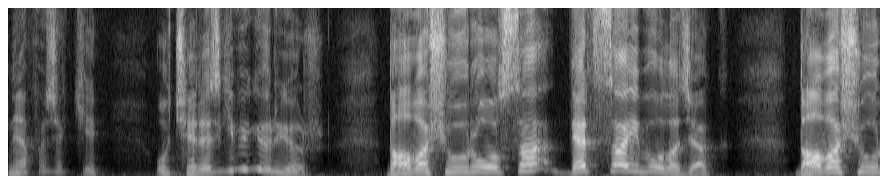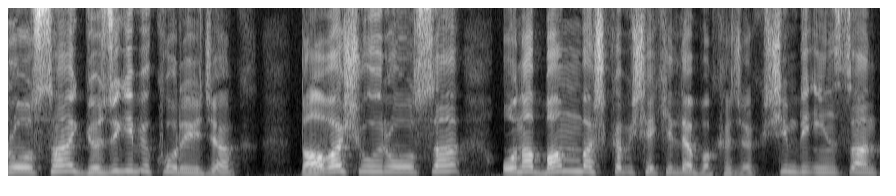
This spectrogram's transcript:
Ne yapacak ki? O çerez gibi görüyor. Dava şuuru olsa dert sahibi olacak. Dava şuuru olsa gözü gibi koruyacak. Dava şuuru olsa ona bambaşka bir şekilde bakacak. Şimdi insan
